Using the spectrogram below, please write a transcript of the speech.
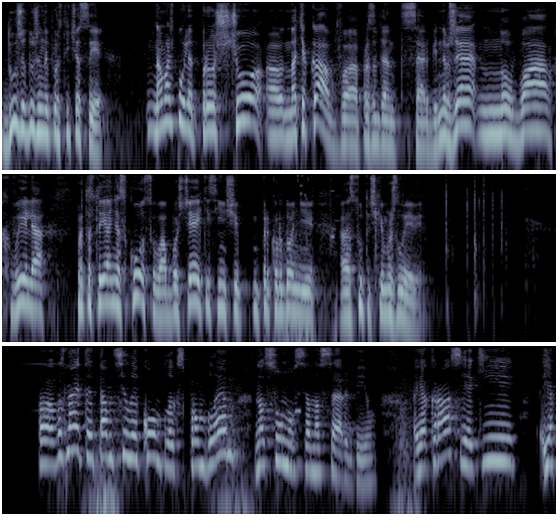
дуже дуже непрості часи. На ваш погляд, про що е, натякав е, президент Сербії? Невже нова хвиля протистояння з Косово або ще якісь інші прикордонні е, сутички можливі? Ви знаєте, там цілий комплекс проблем насунувся на Сербію, якраз які, як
